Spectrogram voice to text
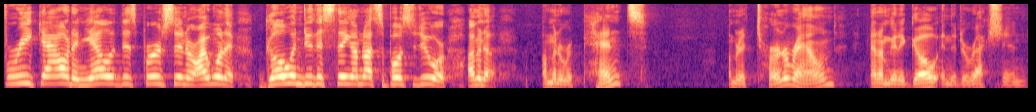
freak out and yell at this person or I want to go and do this thing I'm not supposed to do or I'm to I'm to repent. I'm going to turn around and I'm going to go in the direction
